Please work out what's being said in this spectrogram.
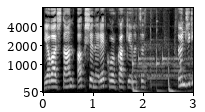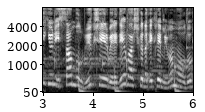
Yavaş'tan Akşener'e korkak yanıtı. Önceki gün İstanbul Büyükşehir Belediye Başkanı Ekrem İmamoğlu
